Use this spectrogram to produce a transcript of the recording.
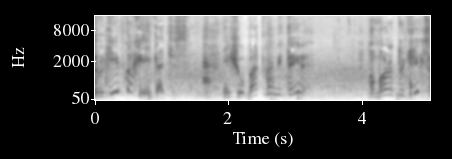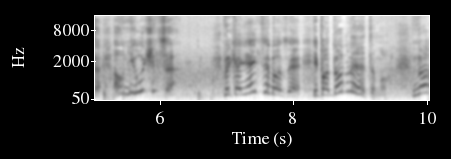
Другие плохие качества. И шубатра митейра. Он может учиться, а он не учится. Выкаяйте бозе и подобное этому. Но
